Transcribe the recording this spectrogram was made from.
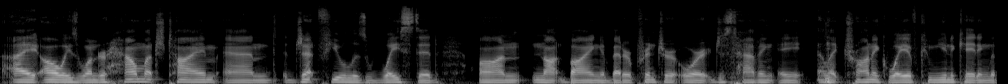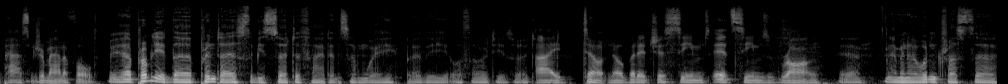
I always wonder how much time and jet fuel is wasted on not buying a better printer or just having a electronic way of communicating the passenger manifold. Yeah, probably the printer has to be certified in some way by the authorities, right? I don't know, but it just seems it seems wrong. Yeah, I mean, I wouldn't trust uh,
